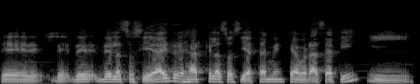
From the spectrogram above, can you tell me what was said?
de, la sociedad y de dejar que la sociedad también te abrace a ti y,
